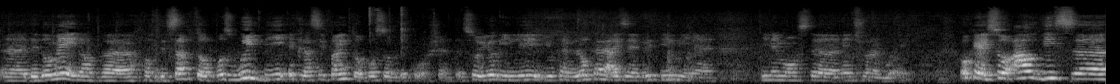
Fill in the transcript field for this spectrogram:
uh, the domain of, uh, of the subtopos will be a classifying topos of the quotient. So you really, you can localize everything in a, in a most uh, natural way. Okay, so how this uh,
